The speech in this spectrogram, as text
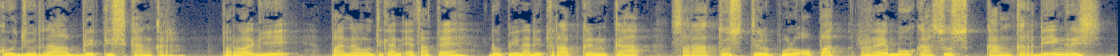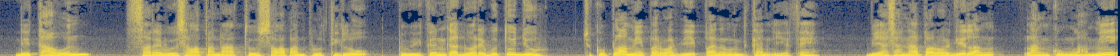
ku jurnal British kanker. Parwargi panuntikan eta teh ruina diterapkan Ka 134.000 kasus kanker di Inggris. Di tahun 1880 tilu duwiken ka 2007 cukup lami parwargi panulkan IT biasanya parwargi lang langkung lami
